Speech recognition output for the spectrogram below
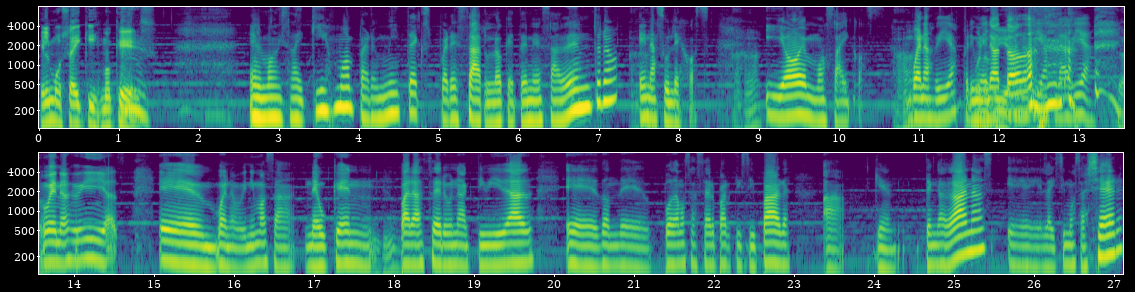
el, mosaicismo, ¿qué mm. es? El mosaicismo permite expresar lo que tenés adentro en azulejos y o en mosaicos. Buenos días, primero a todos. Buenos días, Flavia. Buenos días. Eh, bueno, vinimos a Neuquén para hacer una actividad eh, donde podamos hacer participar a quien tenga ganas. Eh, la hicimos ayer,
